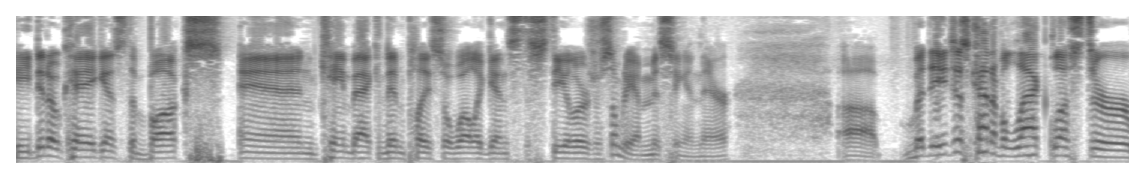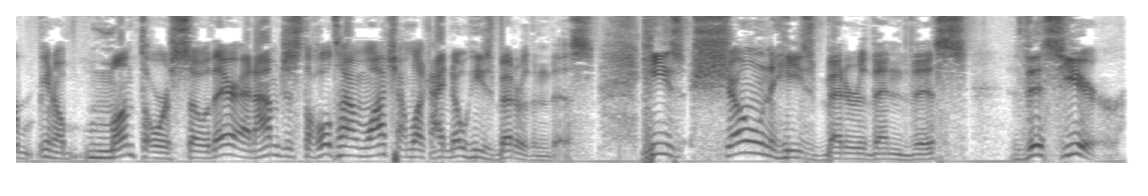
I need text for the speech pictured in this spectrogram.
he did okay against the Bucs, and came back and didn't play so well against the Steelers, or somebody I'm missing in there. Uh, but he just kind of a lackluster, you know, month or so there, and I'm just the whole time watching. I'm like, I know he's better than this. He's shown he's better than this this year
